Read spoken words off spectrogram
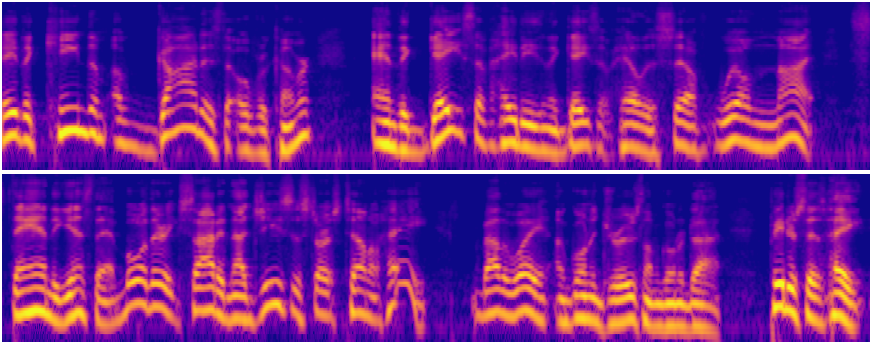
Okay, the kingdom of God is the overcomer, and the gates of Hades and the gates of hell itself will not stand against that. Boy, they're excited. Now Jesus starts telling them, hey, by the way, I'm going to Jerusalem, I'm going to die. Peter says, hey,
